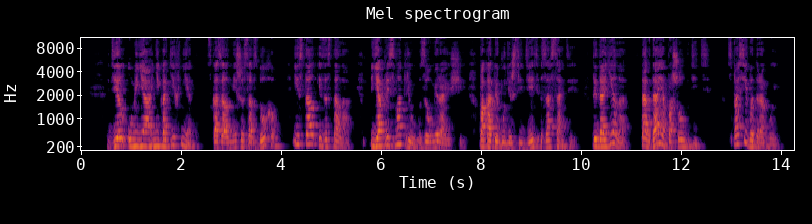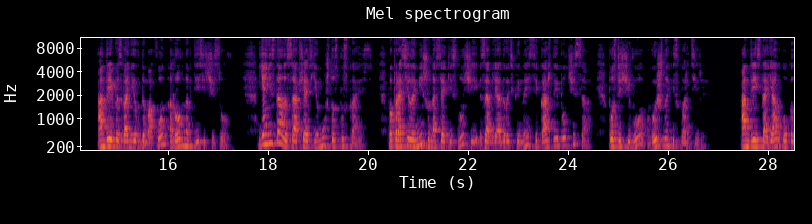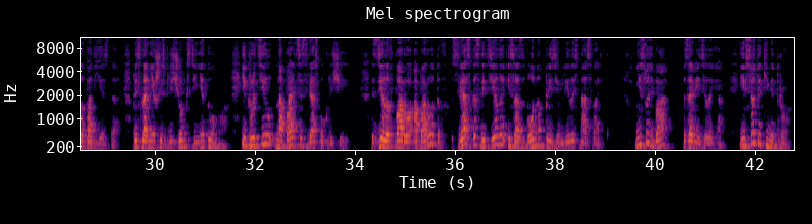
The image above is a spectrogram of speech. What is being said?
Дел у меня никаких нет, сказал Миша со вздохом и встал из-за стола. «Я присмотрю за умирающей, пока ты будешь сидеть в засаде. Ты доела? Тогда я пошел бдить». «Спасибо, дорогой». Андрей позвонил в домофон ровно в десять часов. Я не стала сообщать ему, что спускаюсь. Попросила Мишу на всякий случай заглядывать к Инессе каждые полчаса, после чего вышла из квартиры. Андрей стоял около подъезда, прислонившись плечом к стене дома, и крутил на пальце связку ключей. Сделав пару оборотов, связка слетела и со звоном приземлилась на асфальт. «Не судьба», – заметила я, – «и все-таки метро».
